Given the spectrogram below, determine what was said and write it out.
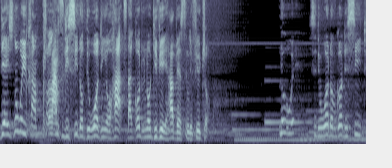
There is no way you can plant the seed of the word in your heart that God will not give you a harvest in the future. No way. See, the word of God is seed.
